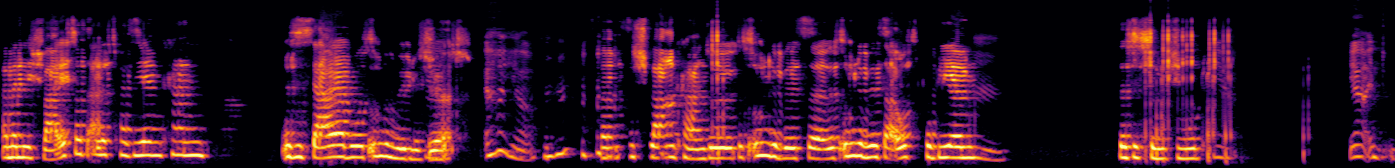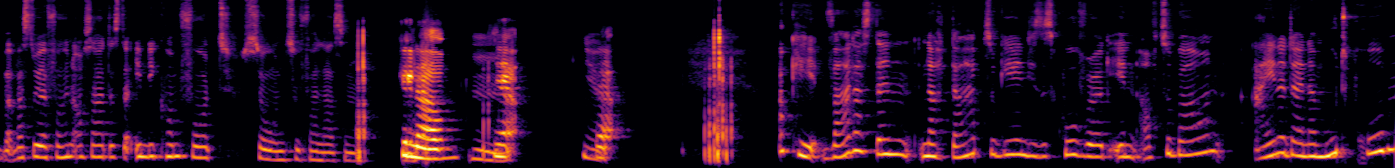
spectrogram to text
weil man nicht weiß, was alles passieren kann, es da ja, wo es ungemütlich wird. Ah ja. Mhm. Weil man es nicht schlagen kann, so das Ungewisse, das Ungewisse ausprobieren. Mhm. Das ist für mich Mut. Ja. Ja, und was du ja vorhin auch sagtest, da eben die Comfort Zone zu verlassen. Genau. Hm. Ja. ja. ja. Okay, war das denn nach Dahab zu gehen, dieses Cowork-In aufzubauen, eine deiner Mutproben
